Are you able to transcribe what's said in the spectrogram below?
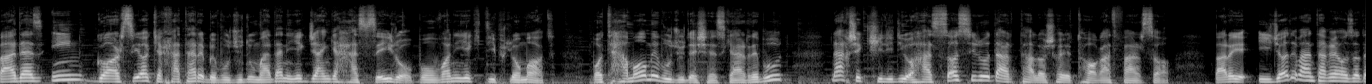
بعد از این گارسیا که خطر به وجود اومدن یک جنگ ای رو به عنوان یک دیپلمات با تمام وجودش حس کرده بود نقش کلیدی و حساسی رو در تلاش های طاقت فرسا برای ایجاد منطقه آزاد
